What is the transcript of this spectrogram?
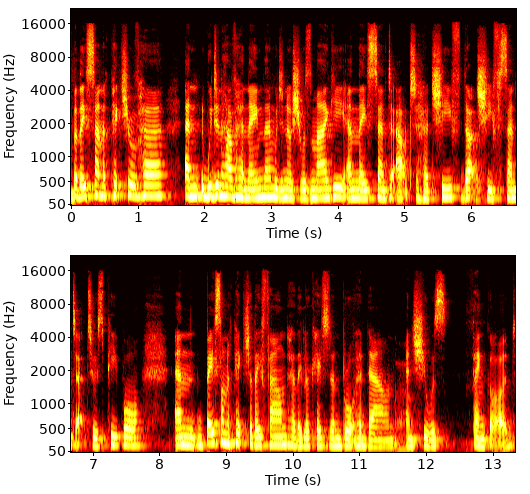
But they sent a picture of her, and we didn't have her name then. We didn't know she was Maggie. Maggie, and they sent it out to her chief. That chief sent it to his people. And based on a picture they found her, they located and brought her down. And she was, thank God,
